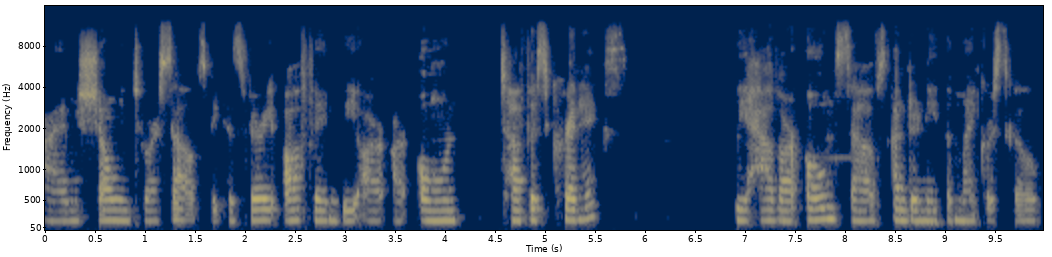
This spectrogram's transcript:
time showing to ourselves because very often we are our own toughest critics. We have our own selves underneath the microscope.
